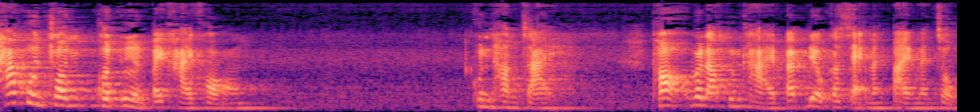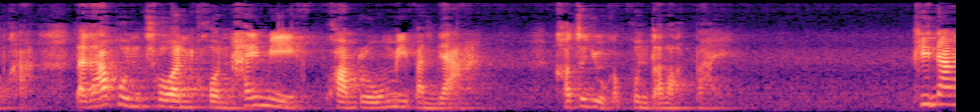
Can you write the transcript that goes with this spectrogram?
ถ้าคุณชนคนอื่นไปขายของ คุณทำใจ เพราะเวลาคุณขายแป๊บเดียวกระแสมันไปมันจบค่ะ แต่ถ้าคุณชวนคนให้มีความรู้มีปัญญา เขาจะอยู่กับคุณตลอดไป ที่นั่ง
